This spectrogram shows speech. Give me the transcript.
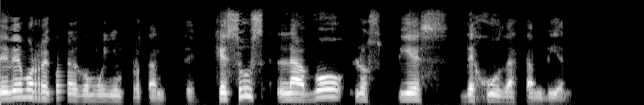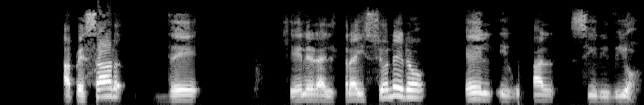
debemos recordar algo muy importante. Jesús lavó los pies de Judas también. A pesar de que él era el traicionero, él igual sirvió,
